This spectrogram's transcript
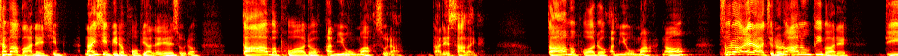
ထမဘာနဲ့ရှင်းနိုင်ရှင်းပြီးတော့ဖော်ပြလဲဆိုတော့တာမဖွာတော့အမျိုးမဆိုတာဒါလည်းစလိုက်တယ်တာမဖွာတော့အမျိုးမနော်ဆိုတော့အဲ့ဒါကျွန်တော်တို့အားလုံးသိပါတယ်ဒီ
